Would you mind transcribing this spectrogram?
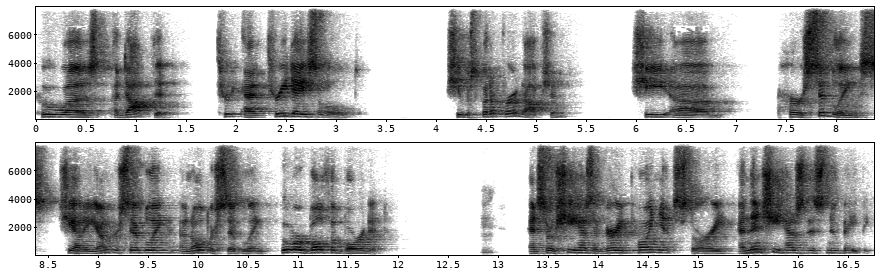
who was adopted three, at three days old she was put up for adoption. She, uh, her siblings, she had a younger sibling, an older sibling, who were both aborted. Hmm. And so she has a very poignant story. And then she has this new baby.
